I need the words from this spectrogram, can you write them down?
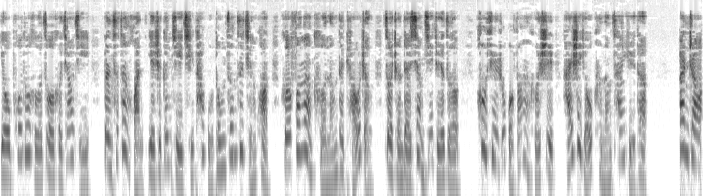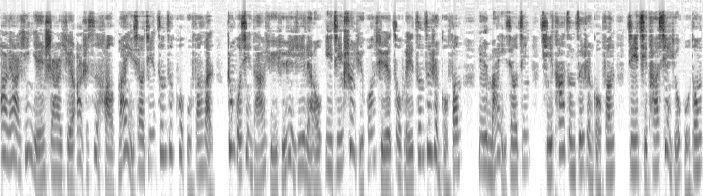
有颇多合作和交集，本次暂缓也是根据其他股东增资情况和方案可能的调整做成的相机抉择。后续如果方案合适，还是有可能参与的。按照二零二一年十二月二十四号蚂蚁消金增资扩股方案，中国信达与愉悦医疗以及舜宇光学作为增资认购方，与蚂蚁消金其他增资认购方及其他现有股东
